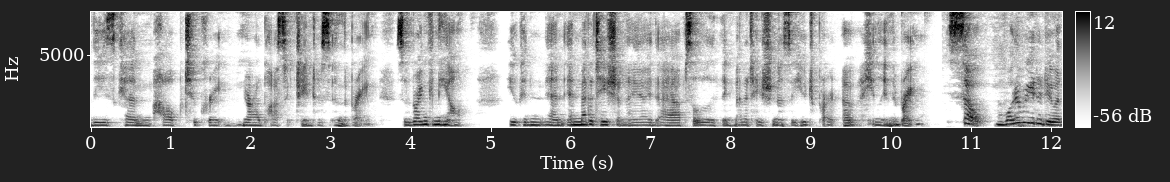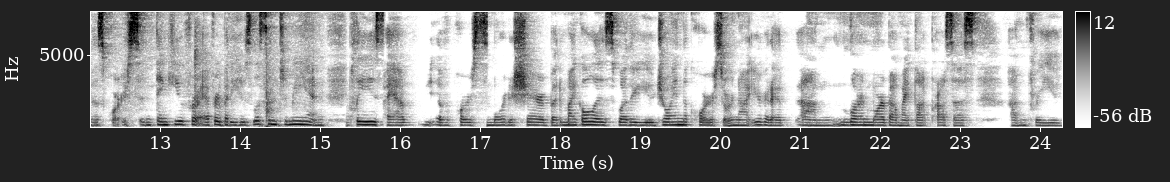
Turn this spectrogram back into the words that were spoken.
These can help to create neuroplastic changes in the brain. So the brain can heal. You can and, and meditation. I, I absolutely think meditation is a huge part of healing the brain so, what are we going to do in this course? And thank you for everybody who's listened to me. And please, I have, of course, more to share. But my goal is whether you join the course or not, you're going to um, learn more about my thought process um, for you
